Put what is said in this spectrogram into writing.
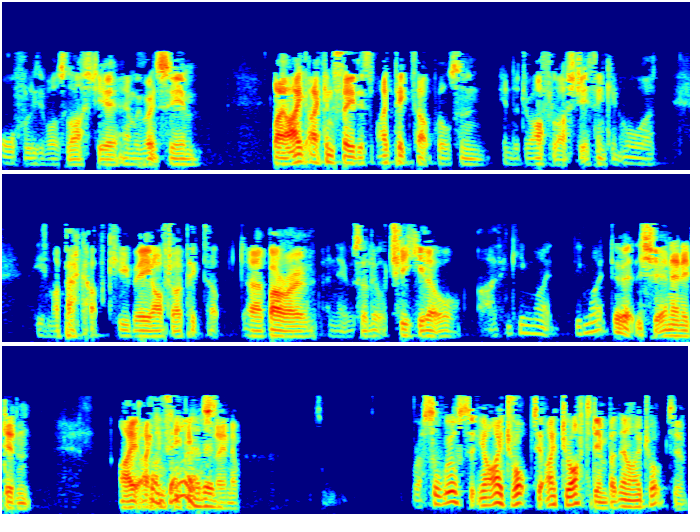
awful as he was last year, and we won't see him. Like I, I can say this, I picked up Wilson in the draft last year, thinking, oh, he's my backup QB. After I picked up uh, Burrow, and it was a little cheeky little. I think he might he might do it this year, and then he didn't. I, I can Oh, see people I did. saying that. Russell Wilson, yeah, I dropped it. I drafted him, but then I dropped him.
